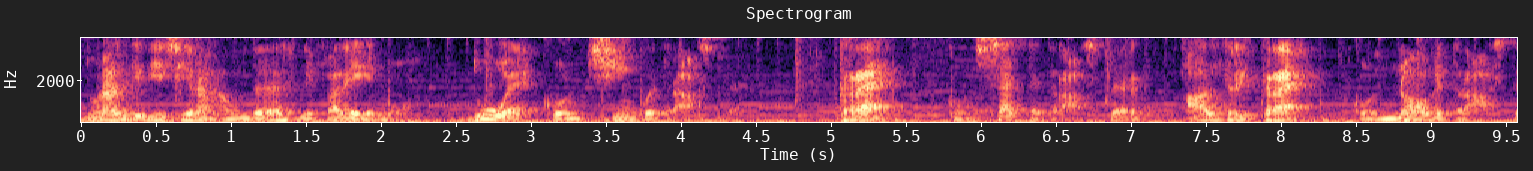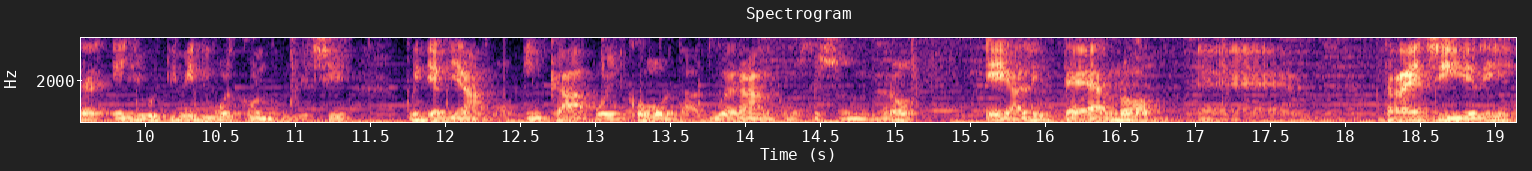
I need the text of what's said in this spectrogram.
Durante i 10 round ne faremo 2 con 5 thruster, 3 con 7 thruster, altri 3 con 9 thruster e gli ultimi 2 con 11. Quindi abbiamo in capo e in coda due round con lo stesso numero e all'interno eh, tre giri,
